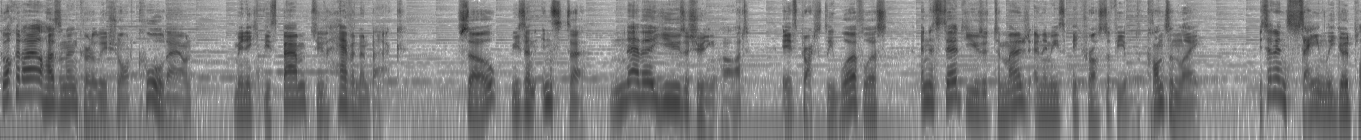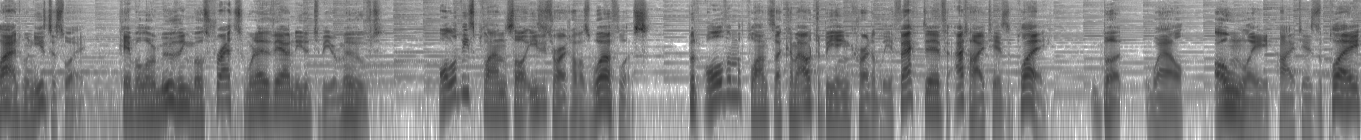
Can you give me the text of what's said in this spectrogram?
Guacodile has an incredibly short cooldown, meaning it can be spammed to the heaven and back. So, use an insta, never use a shooting part, it's practically worthless, and instead use it to manage enemies across the field constantly. It's an insanely good plan when used this way, capable of removing most threats whenever they are needed to be removed. All of these plans are easy to write off as worthless, but all of them are plans that come out to be incredibly effective at high tiers of play. But, well, only high tiers of play,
